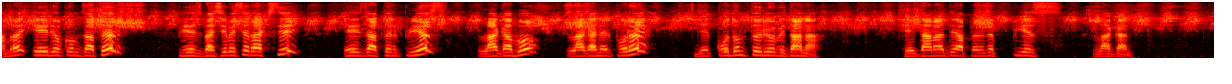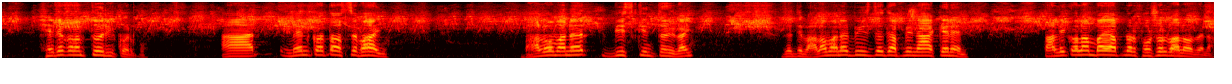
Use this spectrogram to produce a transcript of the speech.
আমরা এই রকম জাতের পেঁয়াজ বাছে বাছে রাখছি এই জাতের পেঁয়াজ লাগাবো, লাগানোর পরে যে কদম তৈরি হবে দানা, সেই দানা দিয়ে আপনারা যে পেঁয়াজ লাগান। সেটা করলাম তৈরি করব। আর মেন কথা হচ্ছে ভাই, ভালো মানের বীজ কিনতে হবে ভাই। যদি ভালো মানের বীজ যদি আপনি না কেনেন, তাহলে কলাম ভাই আপনার ফসল ভালো হবে না।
